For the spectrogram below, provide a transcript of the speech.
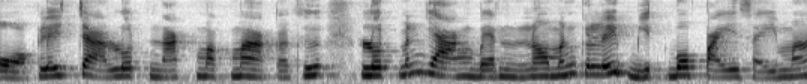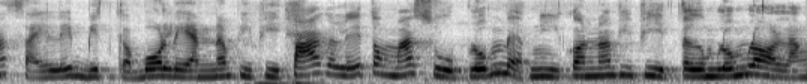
ออกเลยจ้ารถหนักมากๆก็คือรถมันยางแบนเนาะมันก็เลยบิดบ่ไปใส่มาใส่เลยบิดกับบ่แลนนะพี่ๆป้าก็เลยต้องมาสูบล้มแบบนี้ก่อนนะพี่ๆเติมล้มล้อหลัง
